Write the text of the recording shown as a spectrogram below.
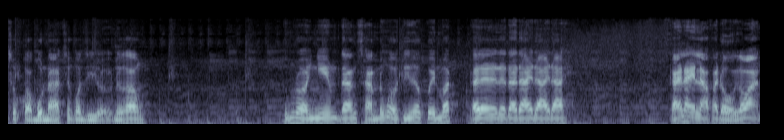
shop quả bốn lá, xem còn gì nữa không? Đúng rồi, anh em đang sàn đúng rồi, tí nữa quên mất. Đây đây đây đây đây đây đây. Cái này là phải đổi các bạn.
